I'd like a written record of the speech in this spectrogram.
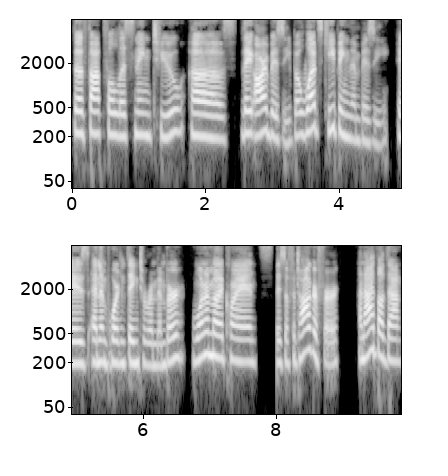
the thoughtful listening too of they are busy, but what's keeping them busy is an important thing to remember. One of my clients is a photographer and I thought that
